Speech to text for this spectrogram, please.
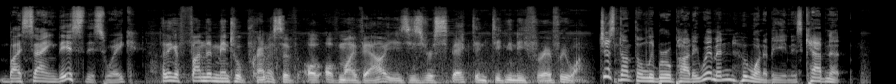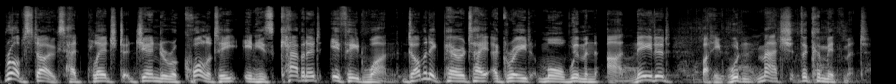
by saying this this week. I think a fundamental premise of, of, of, my values is respect and dignity for everyone. Just not the Liberal Party women who want to be in his cabinet. Rob Stokes had pledged gender equality in his cabinet if he'd won. Dominic Perrottet agreed more women are needed, but he wouldn't match the commitment.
